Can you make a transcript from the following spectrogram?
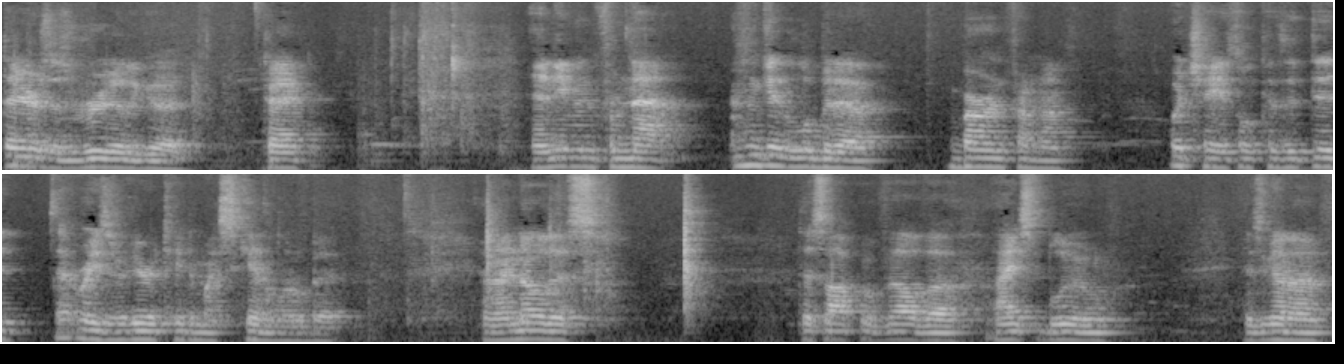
Theirs is really good. Okay. And even from that, I'm getting a little bit of burn from the witch hazel because it did that razor irritated my skin a little bit. And I know this this aqua velva ice blue is gonna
